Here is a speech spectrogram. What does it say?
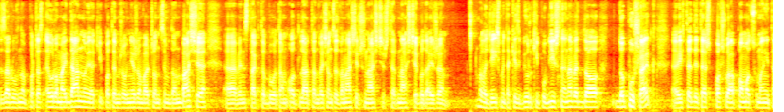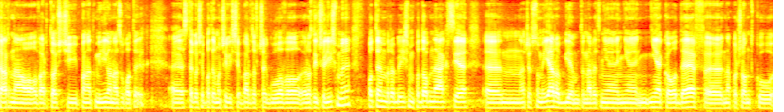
zarówno podczas Euromajdanu, jak i potem żołnierzom walczącym w Donbasie, więc tak to było tam od lat 2012, 13, 14 bodajże prowadziliśmy takie zbiórki publiczne nawet do, do puszek e, i wtedy też poszła pomoc humanitarna o, wartości ponad miliona złotych. E, z tego się potem oczywiście bardzo szczegółowo rozliczyliśmy. Potem robiliśmy podobne akcje, e, znaczy w sumie ja robiłem to nawet nie, nie, nie jako ODF na początku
